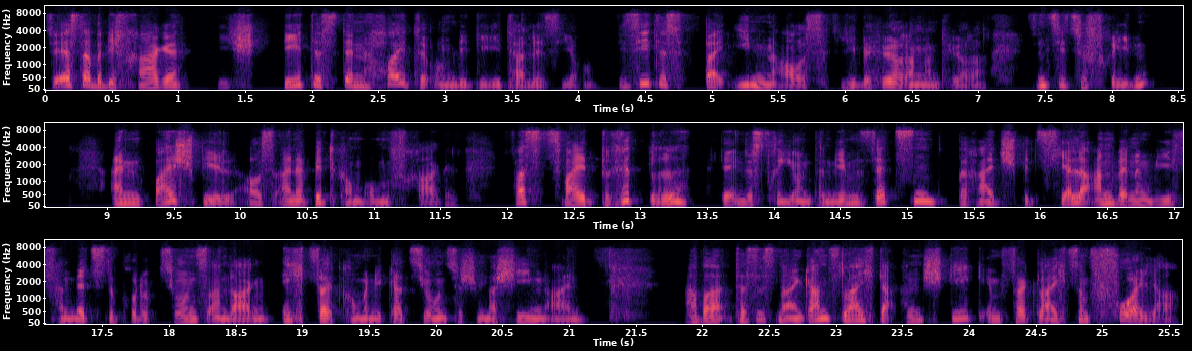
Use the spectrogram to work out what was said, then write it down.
Zuerst aber die Frage, wie steht es denn heute um die Digitalisierung? Wie sieht es bei Ihnen aus, liebe Hörerinnen und Hörer? Sind Sie zufrieden? Ein Beispiel aus einer Bitkom-Umfrage. Fast zwei Drittel der Industrieunternehmen setzen bereits spezielle Anwendungen wie vernetzte Produktionsanlagen, Echtzeitkommunikation zwischen Maschinen ein. Aber das ist nur ein ganz leichter Anstieg im Vergleich zum Vorjahr.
